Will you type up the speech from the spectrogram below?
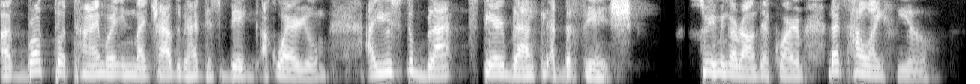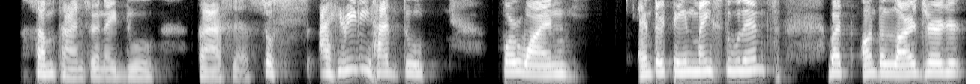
uh, brought to a time where in my childhood we had this big aquarium. I used to blank stare blankly at the fish swimming around the aquarium. That's how i feel sometimes when i do classes. So i really had to for one entertain my students but on the larger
